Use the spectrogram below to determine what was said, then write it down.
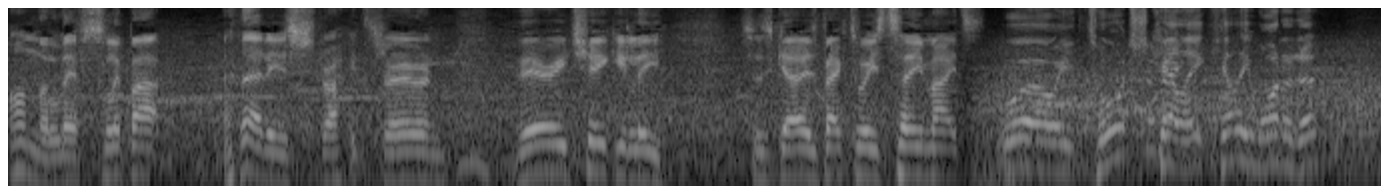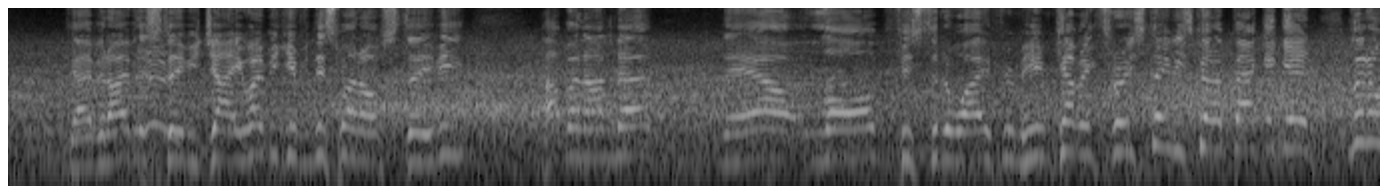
on the left slipper. And that is straight through and very cheekily just goes back to his teammates. Well, he torched Kelly. Kelly wanted it. Gave it over to Stevie J. He won't be giving this one off, Stevie. Up and under. Now Lobb, fisted away from him. Coming through. Stevie's got it back again. Little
